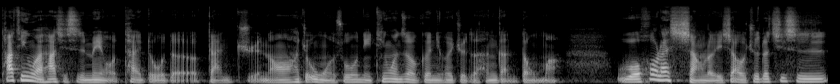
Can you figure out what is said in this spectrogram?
他听完，他其实没有太多的感觉，然后他就问我说：“你听完这首歌，你会觉得很感动吗？”我后来想了一下，我觉得其实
